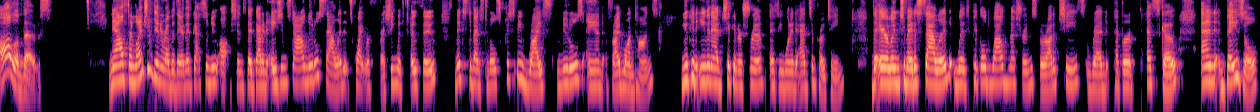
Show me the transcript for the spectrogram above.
all of those. Now, for lunch and dinner over there, they've got some new options. They've got an Asian style noodle salad. It's quite refreshing with tofu, mixed vegetables, crispy rice, noodles, and fried wontons. You can even add chicken or shrimp if you wanted to add some protein. The heirloom tomato salad with pickled wild mushrooms, burrata cheese, red pepper pesco, and basil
